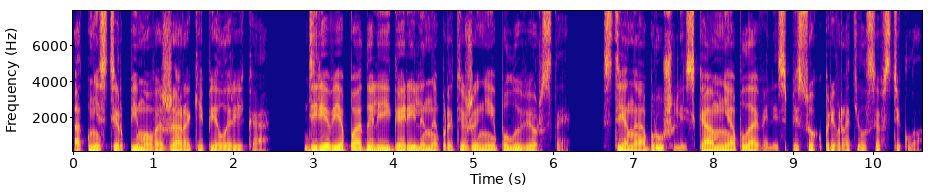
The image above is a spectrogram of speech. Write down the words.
От нестерпимого жара кипела река. Деревья падали и горели на протяжении полуверсты. Стены обрушились, камни оплавились, песок превратился в стекло.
